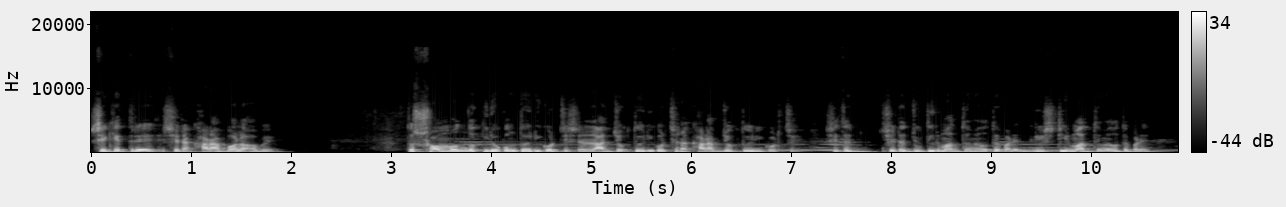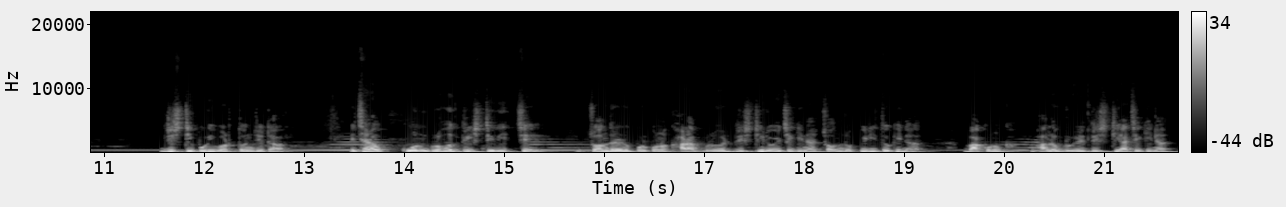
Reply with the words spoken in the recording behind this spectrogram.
সেক্ষেত্রে সেটা খারাপ বলা হবে। তো সম্বন্ধ কীরকম তৈরি করছে? সেটা রাজযোগ তৈরি করছে না খারাপ যোগ তৈরি করছে? সেটা সেটা জ্যোতির মাধ্যমে হতে পারে, দৃষ্টির মাধ্যমে হতে পারে, দৃষ্টি পরিবর্তন যেটা। এছাড়াও কোন গ্রহ দৃষ্টি দিচ্ছে? চন্দ্রের উপর কোনো খারাপ গ্রহের দৃষ্টি রয়েছে কিনা? চন্দ্র পীড়িত কিনা? বা কোনো ভালো গ্রহের দৃষ্টি আছে কিনা?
